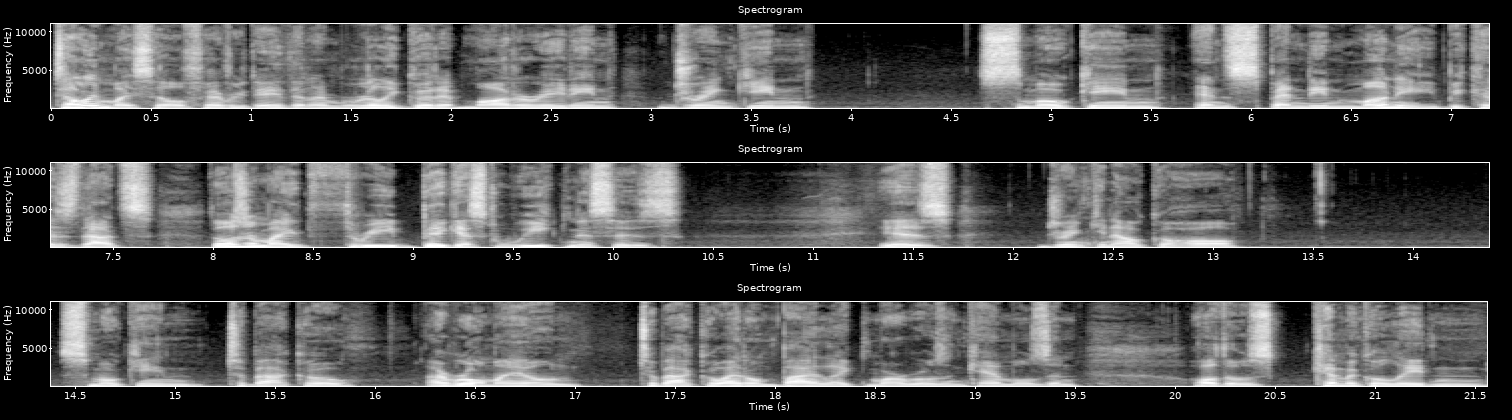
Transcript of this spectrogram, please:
Telling myself every day that I'm really good at moderating drinking, smoking and spending money because that's those are my three biggest weaknesses is drinking alcohol smoking tobacco. I roll my own tobacco. I don't buy like Marlboros and Camels and all those chemical laden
